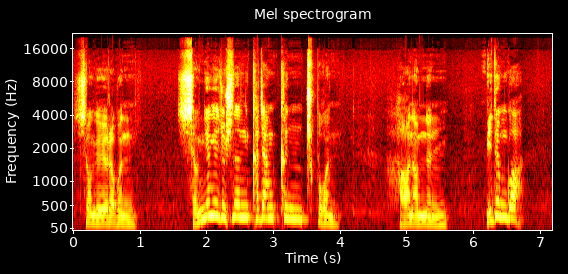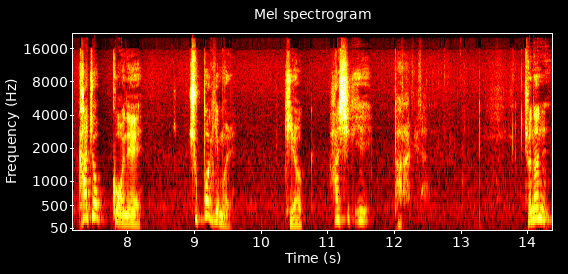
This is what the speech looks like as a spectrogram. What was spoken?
성도 여러분, 성령이 주시는 가장 큰 축복은 한없는 믿음과 가족 구원의 축복임을 기억하시기 바랍니다. 저는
